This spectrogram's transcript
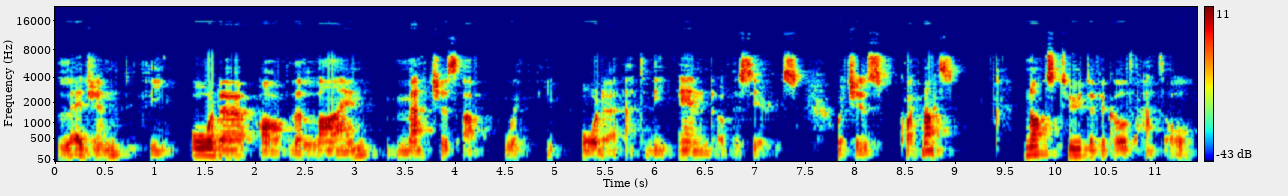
legend, the order of the line matches up with the order at the end of the series, which is quite nice. Not too difficult at all.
